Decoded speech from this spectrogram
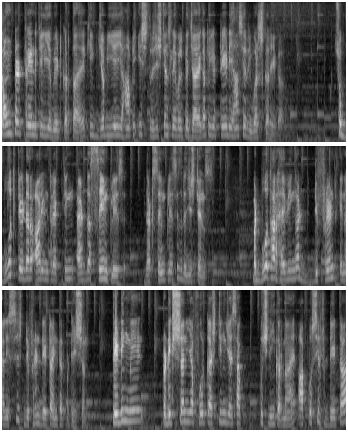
काउंटर ट्रेंड के लिए वेट करता है कि जब ये यहाँ पे इस रजिस्टेंस लेवल पे जाएगा तो ये ट्रेड यहाँ से रिवर्स करेगा। So both trader are interacting at the same place that same place is resistance but both are having a different analysis different data interpretation trading में प्रडिक्शन या फोरकास्टिंग जैसा कुछ नहीं करना है। आपको सिर्फ़ डेटा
